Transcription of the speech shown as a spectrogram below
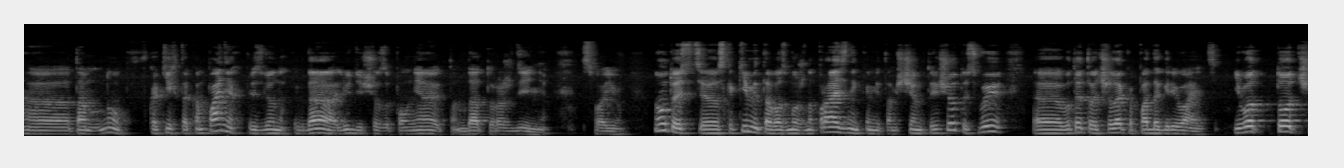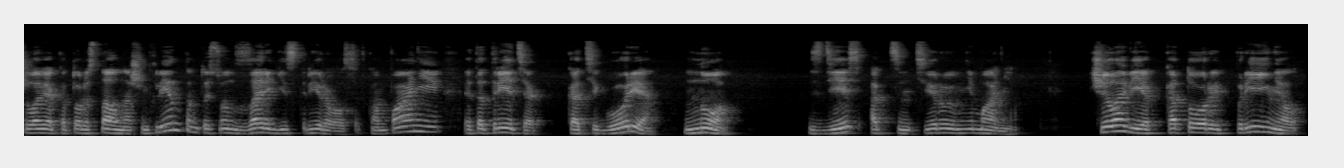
э, там, ну, в каких-то компаниях определенных, когда люди еще заполняют там дату рождения свою, ну, то есть э, с какими-то, возможно, праздниками, там, с чем-то еще, то есть вы э, вот этого человека подогреваете. И вот тот человек, который стал нашим клиентом, то есть он зарегистрировался в компании, это третья категория, но здесь акцентирую внимание. Человек, который принял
